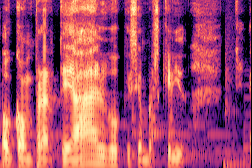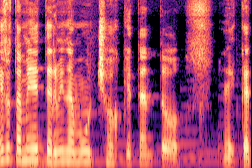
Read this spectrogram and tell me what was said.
o comprarte algo que siempre has querido. Eso también determina mucho qué tanto, eh, qué,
